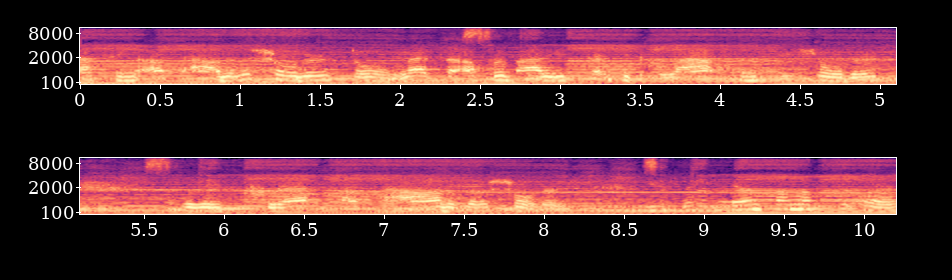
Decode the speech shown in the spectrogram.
Pressing up out of the shoulders. Don't let the upper body start to collapse into the shoulders. Really press up out of those shoulders. Use the hands on the floor.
